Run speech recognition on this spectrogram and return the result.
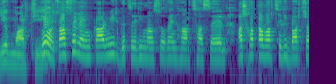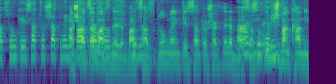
եւ մարտի ոնց ասել են կարմիր գծերի մասով են հարցասել աշխատավարձերի բարձրացում կենսաթոշակների բարձրացում աշխատավարձները բարձրացնում են կենսաթոշակները բարձրանում ուրիշ բան քանի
